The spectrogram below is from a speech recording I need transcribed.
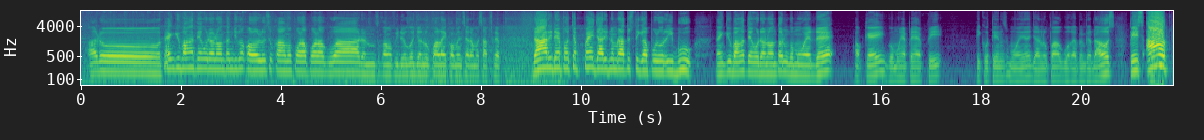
Aduh, thank you banget yang udah nonton juga. Kalau lu suka sama pola-pola gua dan suka sama video gua, jangan lupa like, comment, share, sama subscribe. Dari depo cepet jadi 630 ribu. Thank you banget yang udah nonton. Gue mau WD. Oke, okay, gue mau happy-happy. Ikutin semuanya. Jangan lupa gua kayak Firdaus. Peace out.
